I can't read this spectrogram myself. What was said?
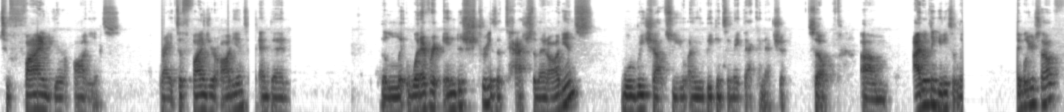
to find your audience, right? To find your audience, and then the whatever industry is attached to that audience will reach out to you and you begin to make that connection. So um, I don't think you need to label yourself.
